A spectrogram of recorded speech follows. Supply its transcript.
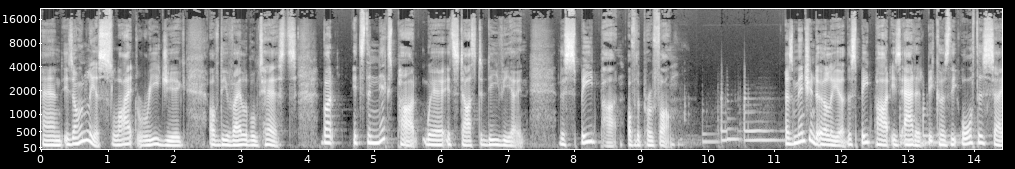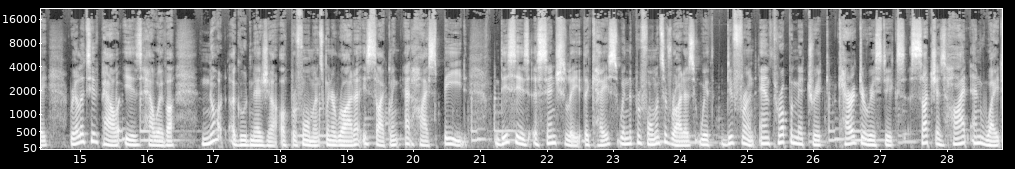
and is only a slight rejig of the available tests, but it's the next part where it starts to deviate the speed part of the profile. As mentioned earlier, the speed part is added because the authors say relative power is, however, not a good measure of performance when a rider is cycling at high speed. This is essentially the case when the performance of riders with different anthropometric characteristics, such as height and weight,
